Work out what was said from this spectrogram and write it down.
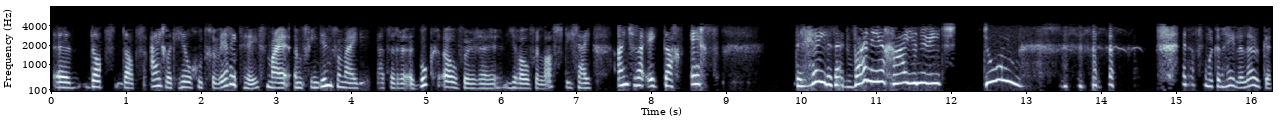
Uh, dat dat eigenlijk heel goed gewerkt heeft. Maar een vriendin van mij die later het boek over, hierover las, die zei: Angela, ik dacht echt de hele tijd: wanneer ga je nu iets doen? En dat vond ik een hele leuke.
